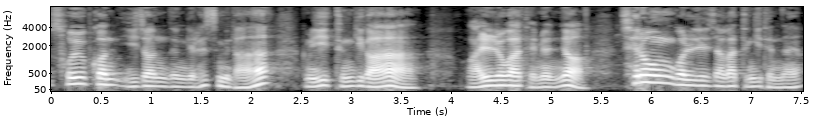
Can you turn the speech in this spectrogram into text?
소유권 이전 등기를 했습니다. 그럼 이 등기가 완료가 되면요. 새로운 권리자가 등기됐나요?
